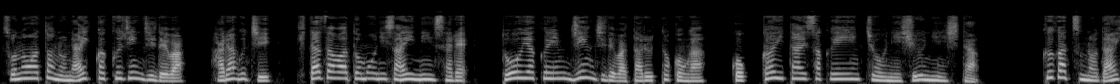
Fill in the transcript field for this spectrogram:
その後の内閣人事では、原口、北沢ともに再任され、党役員人事ではタルトコが国会対策委員長に就任した。9月の代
